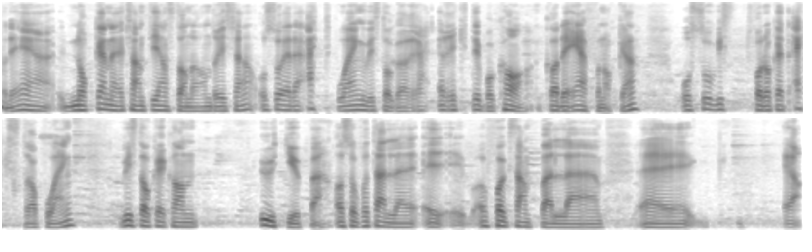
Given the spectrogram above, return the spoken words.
Og det er Noen er kjente gjenstander, andre ikke. Og så er det ett poeng hvis dere er riktig på hva, hva det er for noe. Og så får dere et ekstrapoeng hvis dere kan utdype. Altså fortelle eh, for eksempel eh, eh, ja,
